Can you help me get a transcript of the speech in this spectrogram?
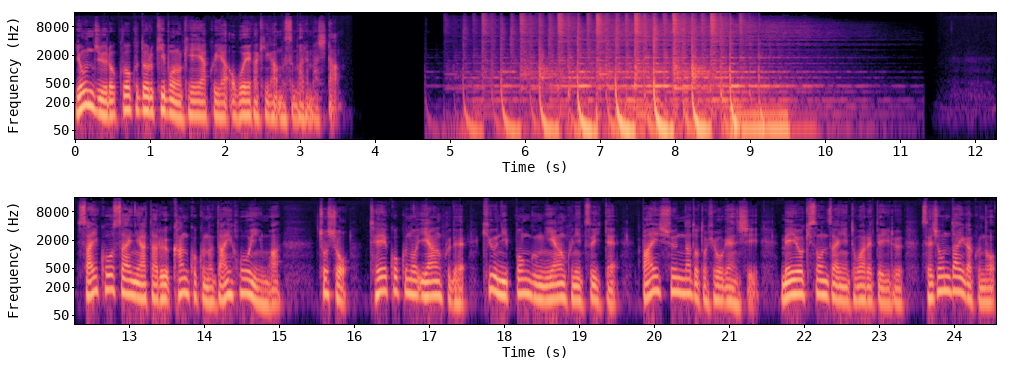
46億ドル規模の契約や覚書が結ばれました。最高裁にあたる韓国の大法院は著書帝国の慰安婦で旧日本軍慰安婦について売春などと表現し名誉毀損罪に問われているセジョン大学の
